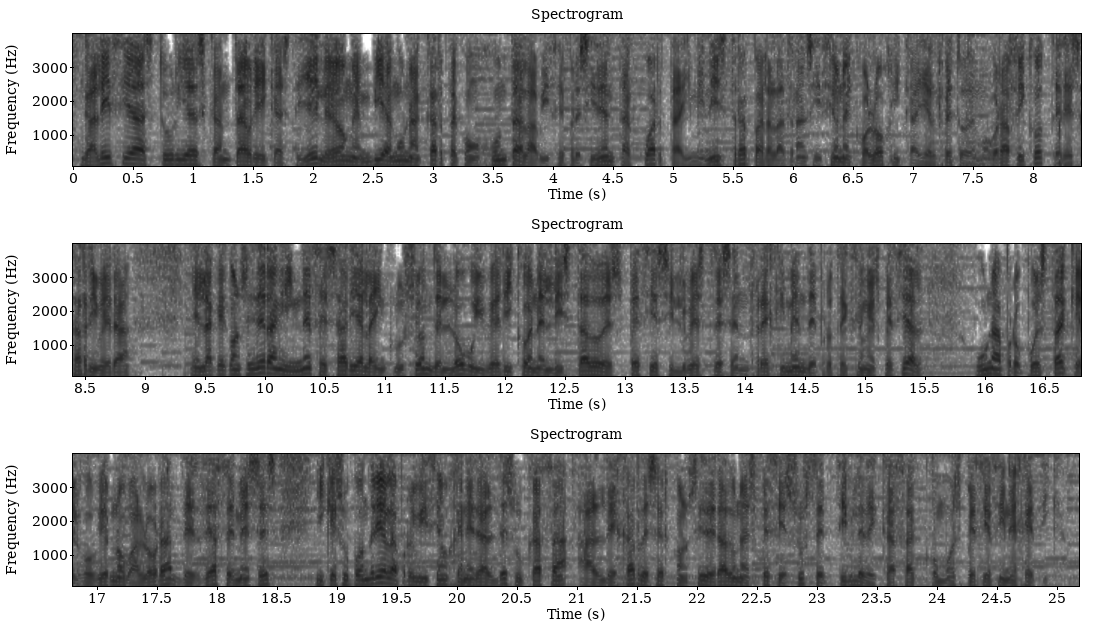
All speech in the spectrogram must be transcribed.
Galicia, Asturias, Cantabria y Castilla y León envían una carta conjunta a la vicepresidenta cuarta y ministra para la Transición Ecológica y el Reto Demográfico, Teresa Rivera, en la que consideran innecesaria la inclusión del lobo ibérico en el listado de especies silvestres en régimen de protección especial, una propuesta que el Gobierno valora desde hace meses y que supondría la prohibición general de su caza al dejar de ser considerada una especie susceptible de caza como especie cinegética.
